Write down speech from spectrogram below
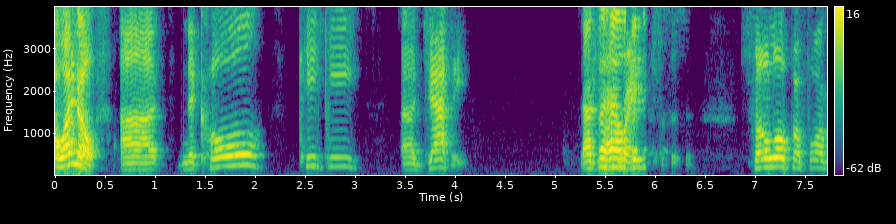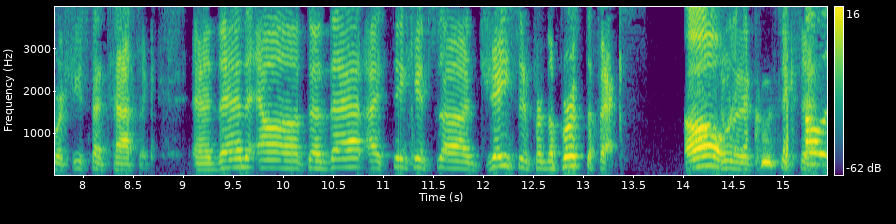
Oh, I know. Uh, Nicole Kiki uh, Jaffe. That's a hell of a Solo performer. She's fantastic. And then uh, after that, I think it's uh, Jason from the Birth Defects oh. doing an acoustic set. Hell,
